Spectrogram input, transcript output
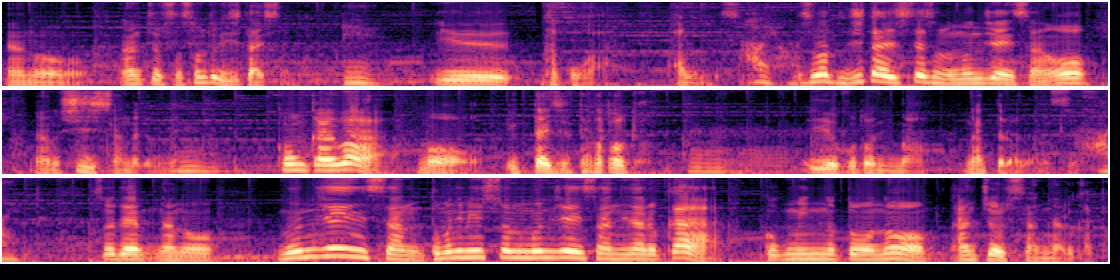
あのアン・チョルスはその時辞退したえという過去があるんですよ、はいはい。その後辞退してそのムン・ジェインさんをあの支持したんだけどね、えうん今回はもう1対1で戦ううん。ということにまあなってるわけなんですよ。はい。それであのムン・ジェインさん共に民主党のムン・ジェインさんになるか国民の党のアン・チョルスさんになるかと。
